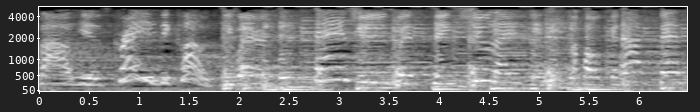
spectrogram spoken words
About his crazy clothes. He wears tan shoes with pink shoelaces, a polka dot vest,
